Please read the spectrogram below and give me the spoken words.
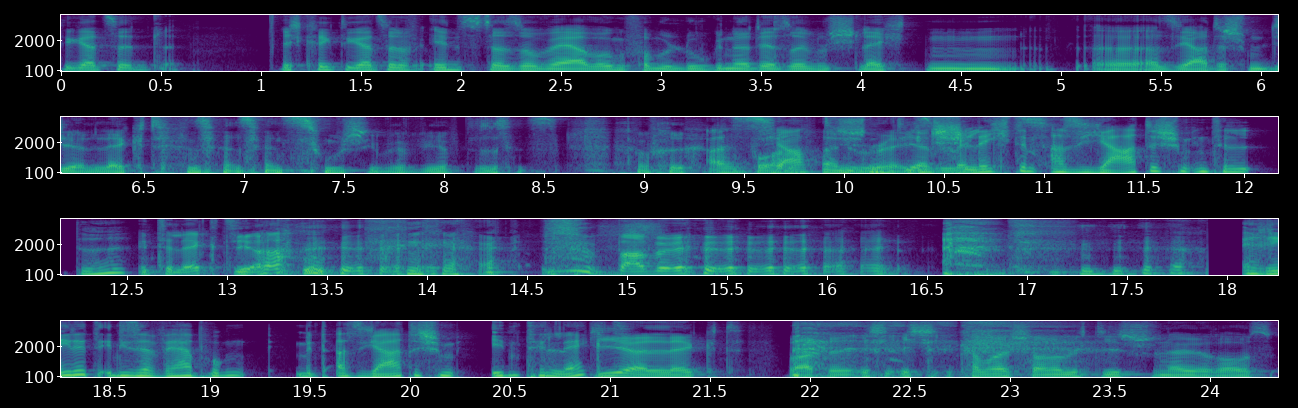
Die ganze ich krieg die ganze Zeit auf Insta so Werbung vom Lugner, der so im schlechten äh, asiatischen Dialekt sein Sushi bewirbt. Das ist einfach Asiatischen Dialekt. schlechtem asiatischem Intell äh? Intellekt, ja. Bubble. Er redet in dieser Werbung mit asiatischem Intellekt. Dialekt. Warte, ich, ich kann mal schauen, ob ich die schnell raus.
